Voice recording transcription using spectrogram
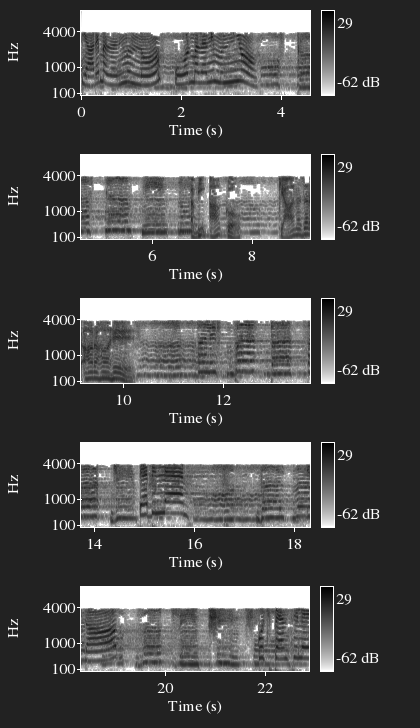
پیارے مدنی منو اور مدنی منوں ابھی آپ کو کیا نظر آ رہا ہے ٹیبل لیمپ کتاب کچھ پینسلیں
